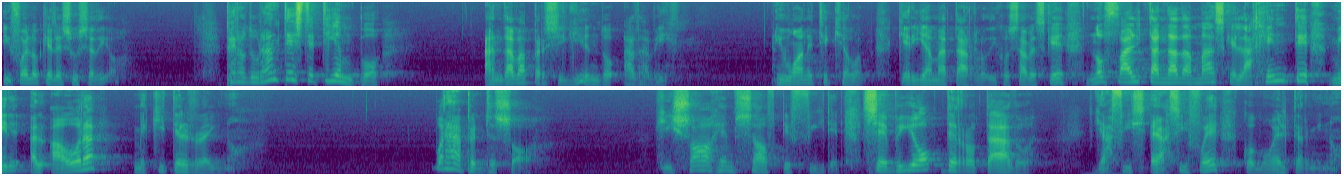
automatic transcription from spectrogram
y fue lo que le sucedió. Pero durante este tiempo andaba persiguiendo a David. He wanted to kill him. Quería matarlo. Dijo, ¿sabes qué? No falta nada más que la gente, mire, ahora me quite el reino. What happened to Saul? He saw himself defeated. Se vio derrotado. Y así fue como él terminó.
